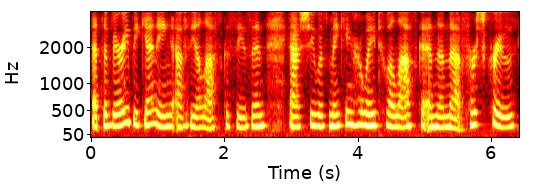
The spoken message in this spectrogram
At the very beginning of the Alaska season, as she was making her way to Alaska and then that first cruise,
